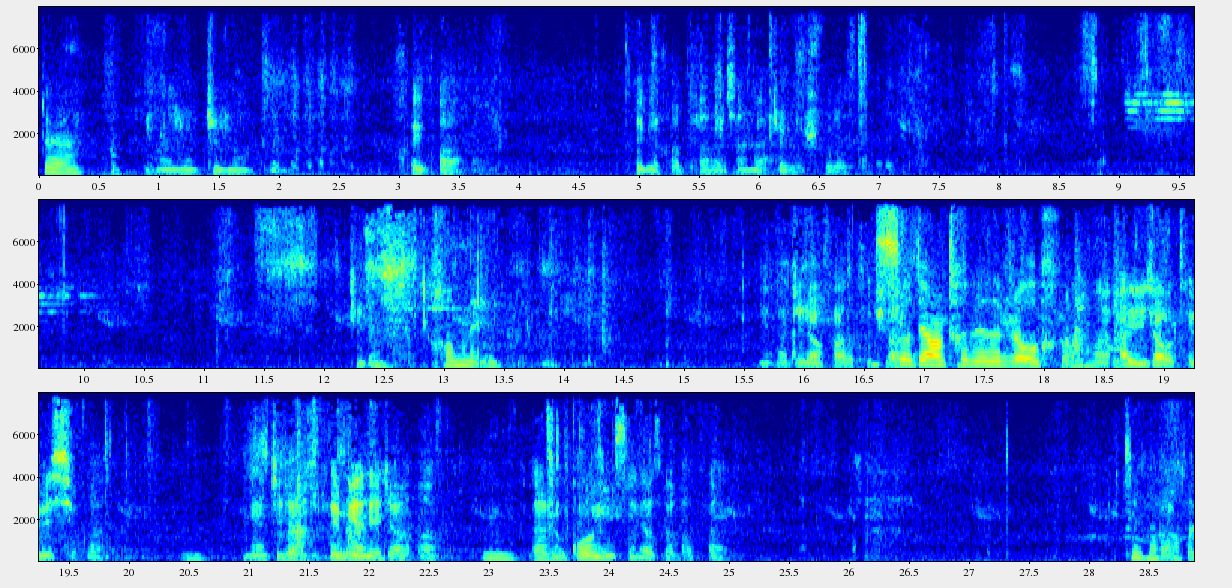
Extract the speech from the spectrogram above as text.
对啊，你看这种这种绘画啊，特别好看，我想买这本书来看。这张，好美，你看这张画的特漂色。调特别的柔和。嗯，还有一张我特别喜欢。嗯。你看这张是背面那张哈，嗯，那种光影色调特好看。这个然后好。，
